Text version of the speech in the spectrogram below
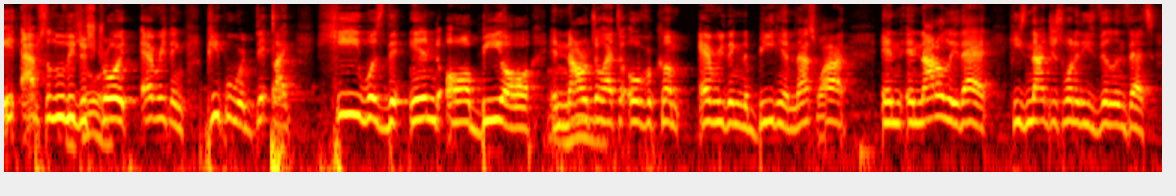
It absolutely destroyed everything. People were di- like, he was the end all be all, and mm-hmm. Naruto had to overcome everything to beat him. That's why. And and not only that, he's not just one of these villains that's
